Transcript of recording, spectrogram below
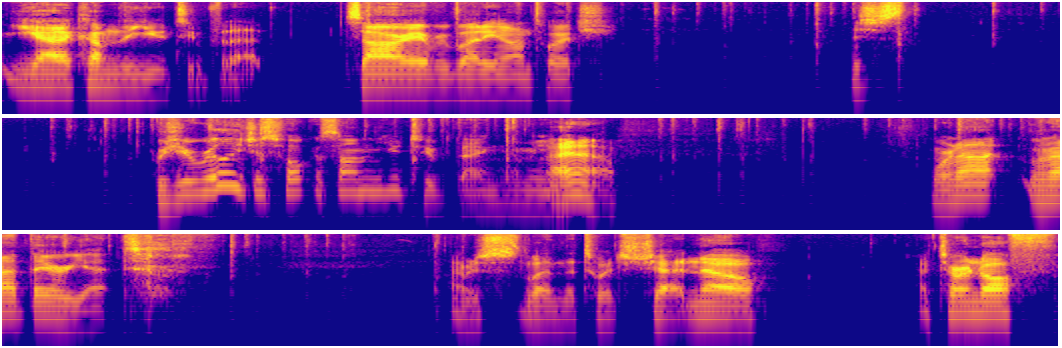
you got to come to YouTube for that. Sorry, everybody on Twitch. It's just we should really just focus on the YouTube thing. I mean, I know. we're not we're not there yet. I'm just letting the Twitch chat know. I turned off.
